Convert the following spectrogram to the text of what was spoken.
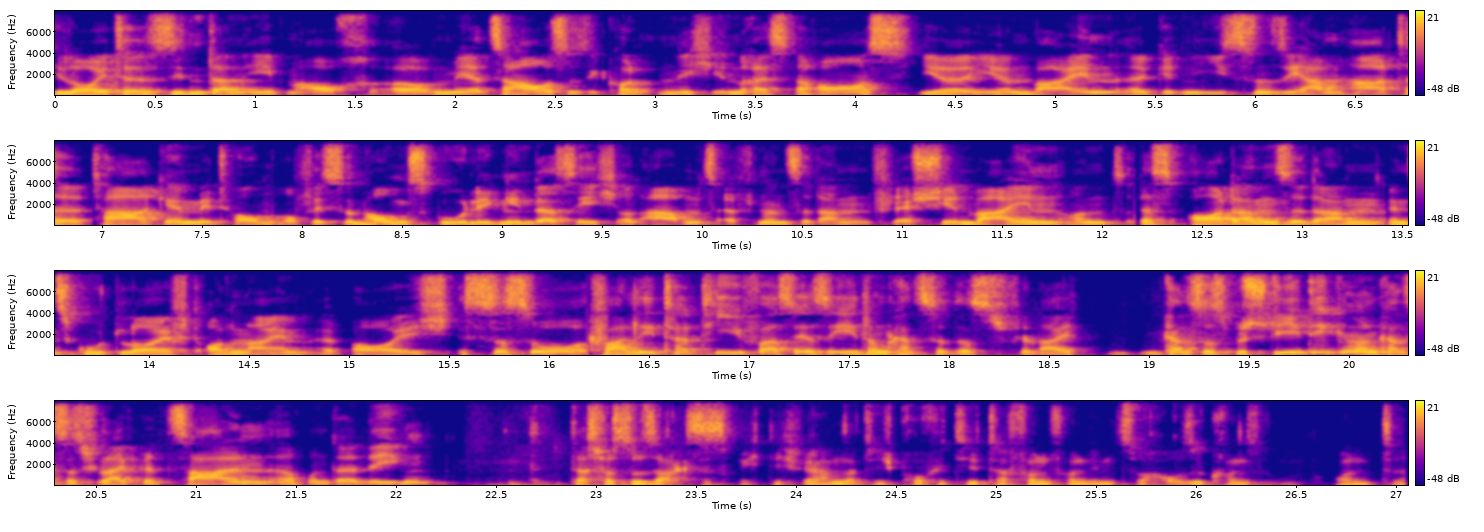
die Leute sind dann eben auch äh, mehr zu Hause. Sie konnten nicht in Restaurants hier ihren Wein äh, genießen. Sie haben harte Tage mit Homeoffice und Homeschooling hinter sich und abends öffnen sie dann ein Fläschchen Wein und das ordern sie dann, wenn es gut läuft, online äh, bei euch. Ist das so qualitativ, was ihr seht? Und kannst du das vielleicht, kannst du es bestätigen und kannst du das vielleicht mit Zahlen äh, unterlegen? Das, was du sagst, ist richtig. Wir haben natürlich profitiert davon, von dem Zuhausekonsum. Und äh,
